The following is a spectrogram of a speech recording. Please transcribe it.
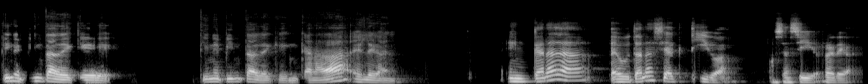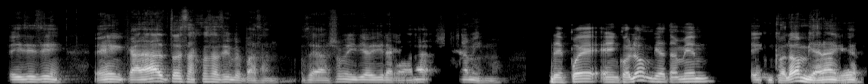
Tiene pinta de que. Tiene pinta de que en Canadá es legal. En Canadá, eutanasia activa. O sea, sí, re legal. Sí, sí, sí. En Canadá todas esas cosas siempre pasan. O sea, yo me iría a vivir a Canadá ya mismo. Después, en Colombia también. En Colombia, nada que ver.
